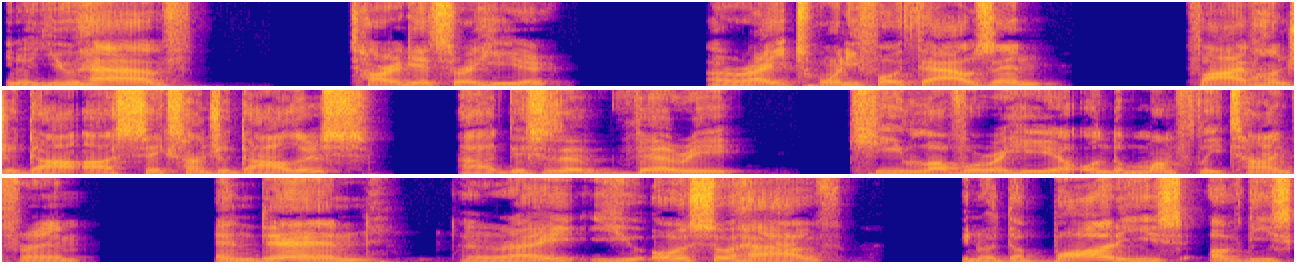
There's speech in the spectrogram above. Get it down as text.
you know, you have targets right here. All right, twenty-four thousand five hundred uh, six hundred dollars. Uh, this is a very key level right here on the monthly time frame, and then all right, you also have, you know, the bodies of these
